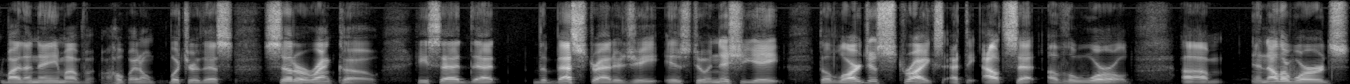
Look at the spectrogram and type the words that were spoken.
by the name of, I hope I don't butcher this, Sidorenko, he said that the best strategy is to initiate the largest strikes at the outset of the world. Um, in other words,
